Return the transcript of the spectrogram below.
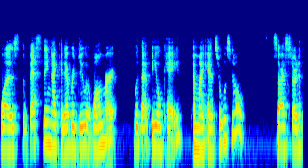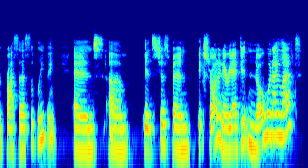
was the best thing I could ever do at Walmart? Would that be okay? And my answer was no. So I started the process of leaving. And um, it's just been extraordinary. I didn't know when I left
